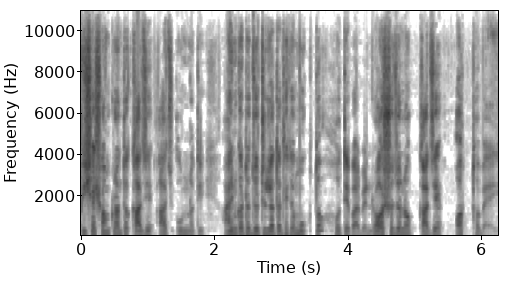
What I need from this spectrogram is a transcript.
ভিসা সংক্রান্ত কাজে আজ উন্নতি। আইনগত জটিলতা থেকে মুক্ত হতে পারবেন। রহস্যজনক কাজে অর্থ ব্যয়।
